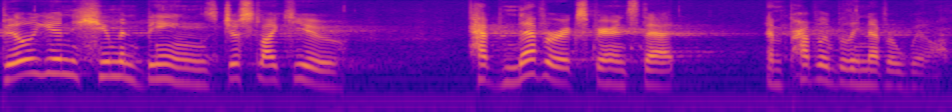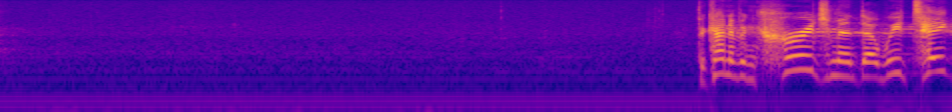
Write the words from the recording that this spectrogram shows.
billion human beings just like you have never experienced that and probably never will. The kind of encouragement that we take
